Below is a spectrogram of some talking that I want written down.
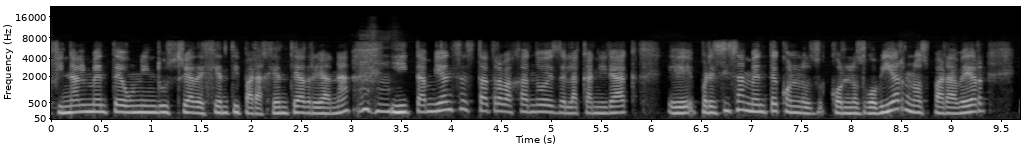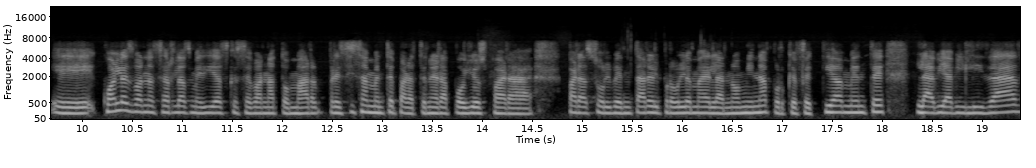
finalmente finalmente una industria de gente y para gente, Adriana, y también se está trabajando desde la Canirac eh, precisamente con los, con los gobiernos para ver eh, cuáles van a ser las medidas que se van a tomar precisamente para tener apoyos para, para solventar el problema de la nómina, porque efectivamente la viabilidad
